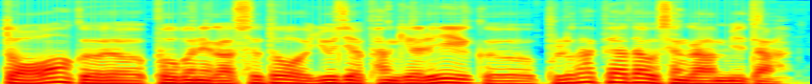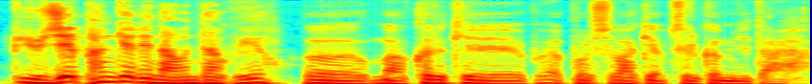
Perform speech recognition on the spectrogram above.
또 그 법원에 가서도 유죄 판결이 그 불가피하다고 생각합니다. 유죄 판결이 나온다고요? 어, 막 그렇게 볼 수밖에 없을 겁니다.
